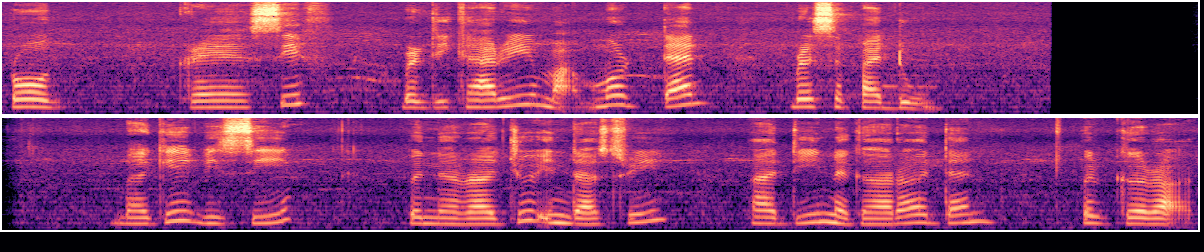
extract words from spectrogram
progresif, berdikari, makmur dan bersepadu. Bagi visi, peneraju industri padi negara dan bergerak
